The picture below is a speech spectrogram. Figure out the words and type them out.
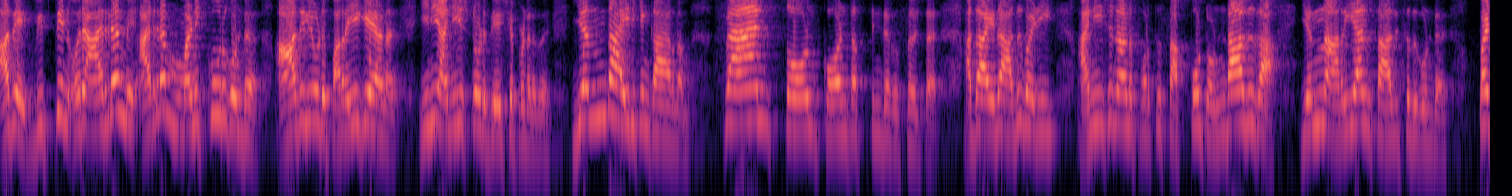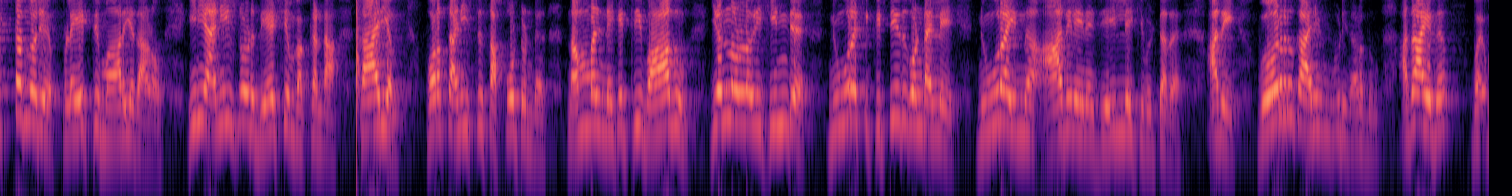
അതെ വിത്തിൻ ഒരു അര അര മണിക്കൂർ കൊണ്ട് ആദിലയോട് പറയുകയാണ് ഇനി അനീഷിനോട് ദേഷ്യപ്പെടരുത്. എന്തായിരിക്കും കാരണം? ഫാൻ സോൺ കോൺടെസ്റ്റിന്റെ റിസൾട്ട് അതായത് അതുവഴി അനീഷിനാണ് പുറത്ത് സപ്പോർട്ട് ഉണ്ടാകുക എന്ന് അറിയാൻ സാധിച്ചത് കൊണ്ട് പെട്ടെന്നൊരു പ്ലേറ്റ് മാറിയതാണോ? ഇനി അനീഷിനോട് ദേഷ്യം വെക്കണ്ട. കാര്യം പുറത്ത് അനീഷിന് സപ്പോർട്ടുണ്ട്. നമ്മൾ നെഗറ്റീവ് ആകും എന്നുള്ള ഒരു ഹിന്റ് നൂറയ്ക്ക് കിട്ടിയത് കൊണ്ടല്ലേ നൂറ ഇന്ന് ആദിലേനെ ജയിലിലേക്ക് വിട്ടത്. അതെ വേറൊരു കാര്യം കൂടി നടന്നു. അതായത്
